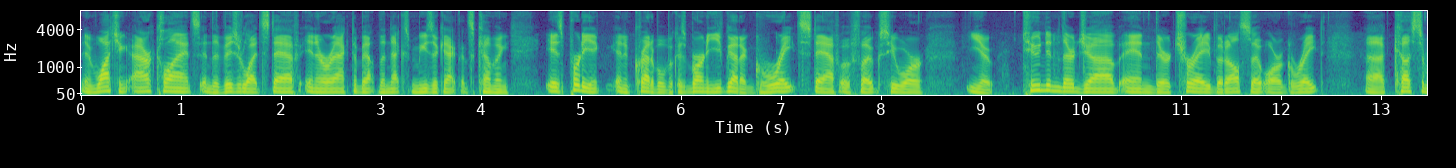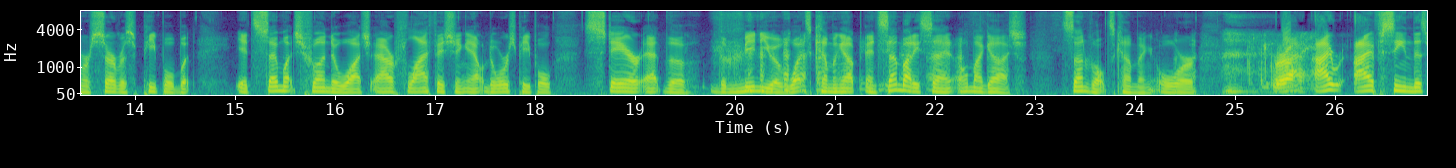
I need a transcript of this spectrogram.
and watching our clients and the Visualite staff interact about the next music act that's coming is pretty incredible because Bernie, you've got a great staff of folks who are, you know, tuned into their job and their trade, but also are great uh, customer service people. But it's so much fun to watch our fly fishing outdoors people stare at the the menu of what's coming up and somebody saying, "Oh my gosh." Son Volt's coming, or right. I, I I've seen this.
